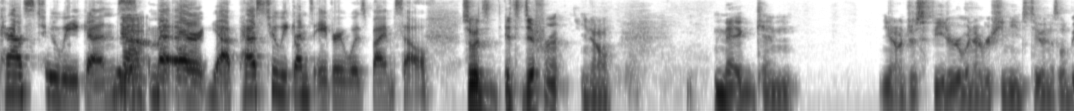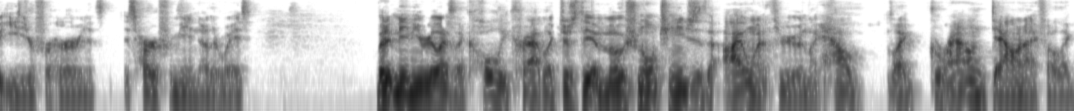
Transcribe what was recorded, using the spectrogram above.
past two weekends. Yeah. Or, er, yeah, past two weekends Avery was by himself. so it's it's different, you know. Meg can you know just feed her whenever she needs to and it's a little bit easier for her and it's it's harder for me in other ways but it made me realize like holy crap like just the emotional changes that i went through and like how like ground down i felt like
